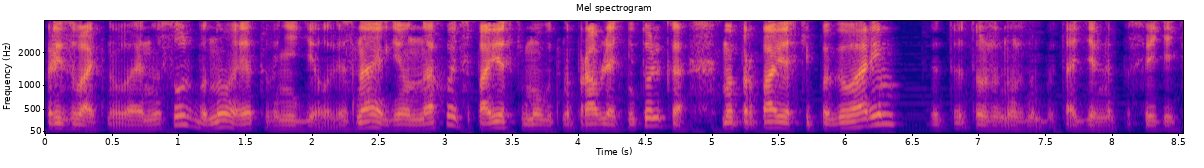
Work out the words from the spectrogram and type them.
призвать на военную службу, но этого не делали. Зная, где он находится, повестки могут направлять не только... Мы про повестки поговорим, тоже нужно будет отдельно посвятить.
